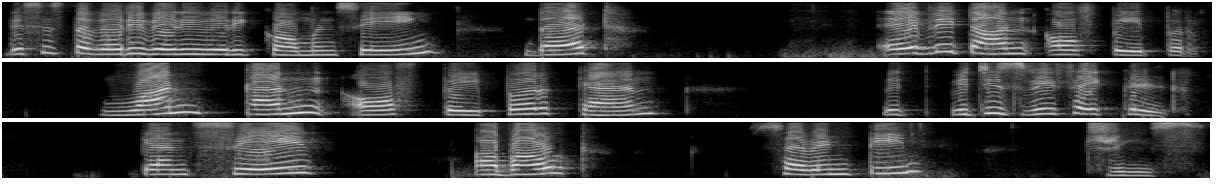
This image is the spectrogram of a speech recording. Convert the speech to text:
This is the very very very common saying that every ton of paper, one ton of paper can which, which is recycled can save about 17 trees.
